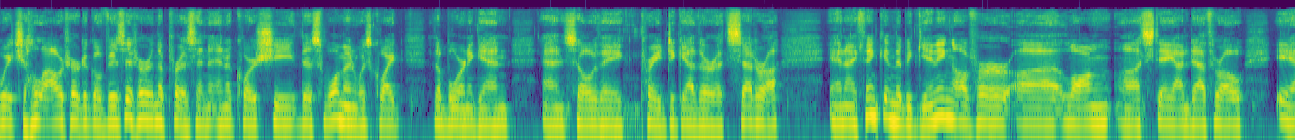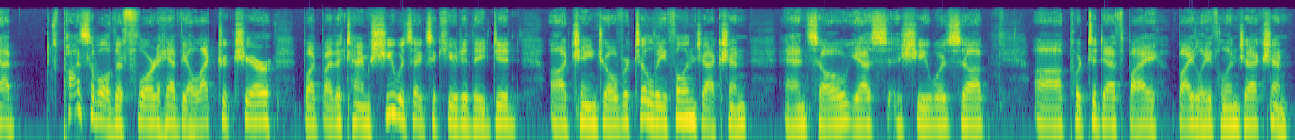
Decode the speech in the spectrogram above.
which allowed her to go visit her in the prison. And of course, she this woman was quite the born again, and so they prayed together, etc. And I think in the beginning of her uh, long uh, stay on death row, yeah, it's possible that Florida had the electric chair, but by the time she was executed, they did uh, change over to lethal injection. And so, yes, she was uh, uh, put to death by, by lethal injection,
